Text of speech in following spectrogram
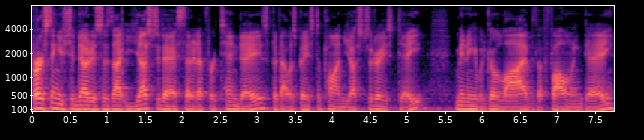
First thing you should notice is that yesterday I set it up for 10 days, but that was based upon yesterday's date, meaning it would go live the following day.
